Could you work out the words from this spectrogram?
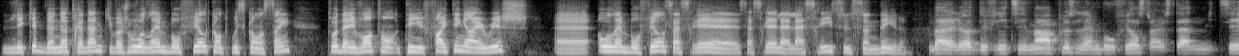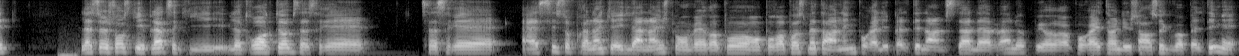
l'équipe de Notre-Dame qui va jouer au Lambeau Field contre Wisconsin, toi, d'aller voir ton, tes Fighting Irish euh, au Lambeau Field, ça serait, ça serait la, la cerise sur le Sunday. Là. Ben là, définitivement. En plus, Lambeau Field, c'est un stade mythique. La seule chose qui est plate, c'est que le 3 octobre, ça serait, ça serait assez surprenant qu'il y ait de la neige, puis on verra pas, on pourra pas se mettre en ligne pour aller pelleter dans le stade avant, là, puis on pourra être un des chanceux qui va pelleter. Mais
